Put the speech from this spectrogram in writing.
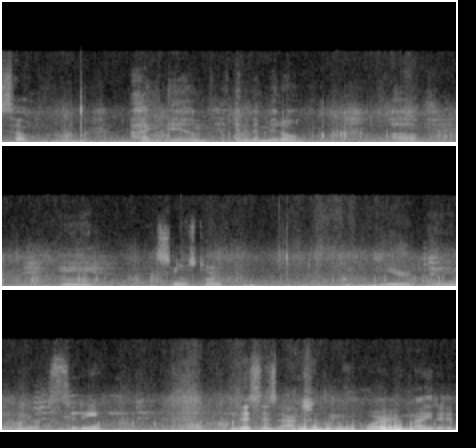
So, I am in the middle of a snowstorm here in New York City. This is actually where United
